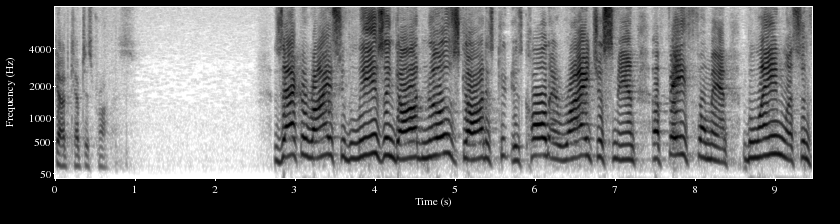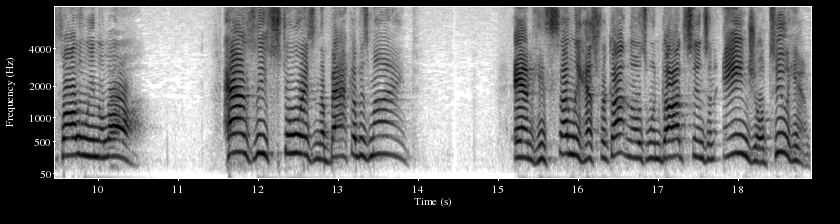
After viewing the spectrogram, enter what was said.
God kept his promise. Zacharias, who believes in God, knows God, is, is called a righteous man, a faithful man, blameless and following the law has these stories in the back of his mind. And he suddenly has forgotten those when God sends an angel to him.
